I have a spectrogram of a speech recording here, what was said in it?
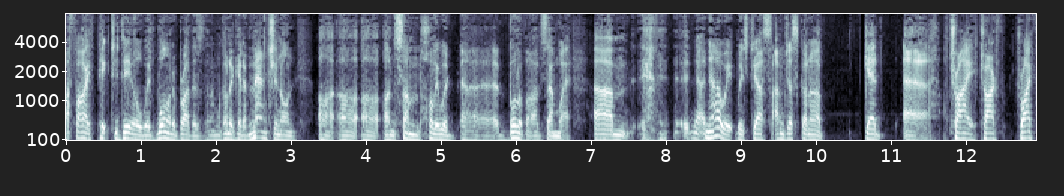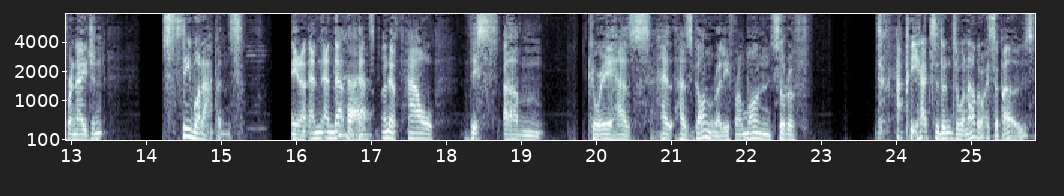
a five picture deal with warner brothers and i'm going to get a mansion on uh, uh, uh, on some hollywood uh, boulevard somewhere um no it was just i'm just going to get uh try try try for an agent see what happens you know and and that Okay. that's kind of how this um career has has, has gone really from one sort of happy accident to another i suppose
